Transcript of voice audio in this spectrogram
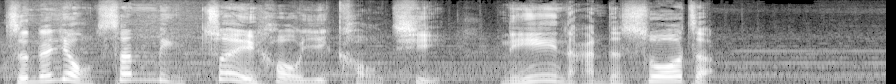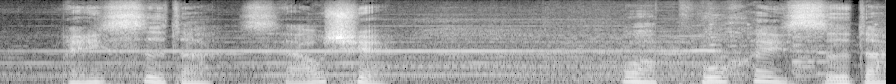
只能用生命最后一口气呢喃的说着：“没事的，小雪，我不会死的，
